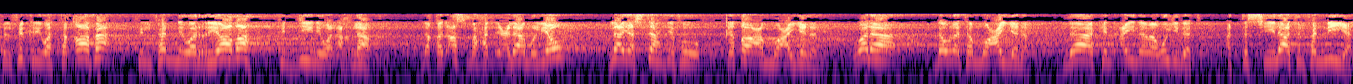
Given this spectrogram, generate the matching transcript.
في الفكر والثقافة في الفن والرياضة في الدين والأخلاق. لقد أصبح الإعلام اليوم لا يستهدف قطاعا معينا ولا دولة معينة لكن أينما وجدت التسهيلات الفنية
